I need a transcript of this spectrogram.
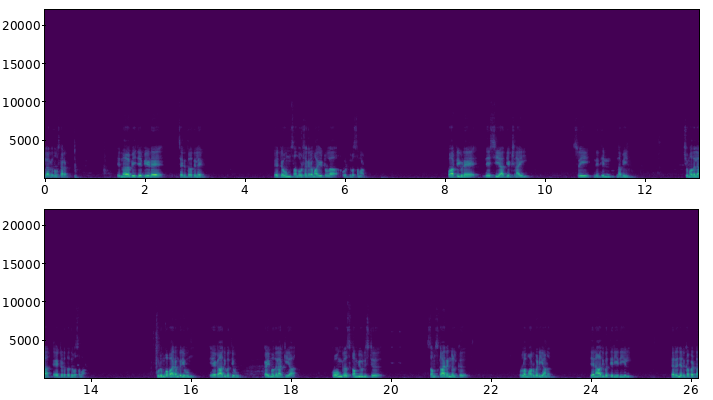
എല്ലാവർക്കും നമസ്കാരം. ഇന്ന് ബി ജെ പിയുടെ ചരിത്രത്തിലെ ഏറ്റവും സന്തോഷകരമായിട്ടുള്ള ഒരു ദിവസമാണ്. പാർട്ടിയുടെ ദേശീയ അധ്യക്ഷനായി ശ്രീ നിധിൻ നബീൻ ചുമതല ഏറ്റെടുത്ത ദിവസമാണ്. കുടുംബ പാരമ്പര്യവും ഏകാധിപത്യവും കൈമുതലാക്കിയ കോൺഗ്രസ് കമ്മ്യൂണിസ്റ്റ് സംസ്കാരങ്ങൾക്ക് ഉള്ള മറുപടിയാണ് ജനാധിപത്യ രീതിയിൽ തെരഞ്ഞെടുക്കപ്പെട്ട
